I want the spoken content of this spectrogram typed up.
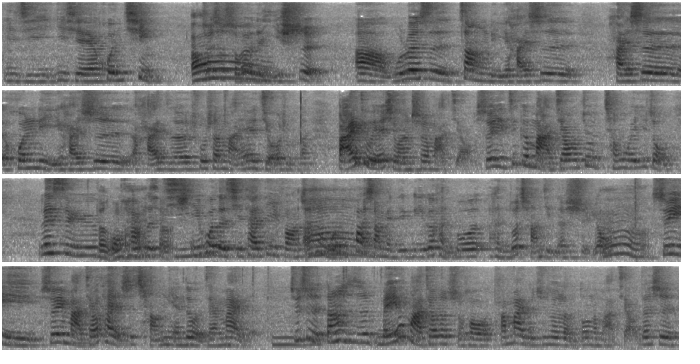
以及一些婚庆，就是所有的仪式啊，无论是葬礼还是还是婚礼还是孩子的出生满月酒什么的，白酒也喜欢吃马鲛，所以这个马鲛就成为一种。类似于广东的鸡或者其他地方，就是文化上面的一个很多很多场景的使用，所以所以马鲛它也是常年都有在卖的，就是当时没有马鲛的时候，它卖的就是冷冻的马鲛，但是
